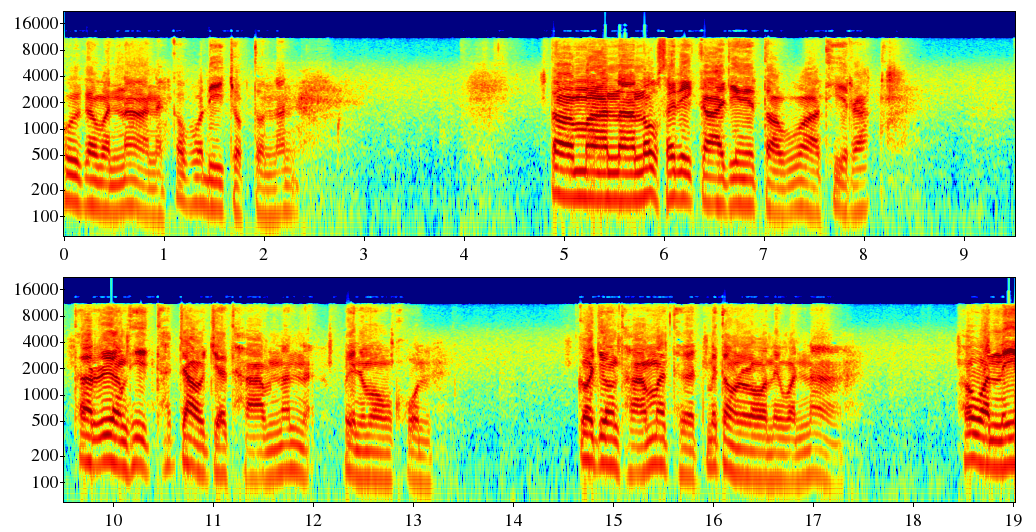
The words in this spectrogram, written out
คุยกันวันหน้านะก็พอดีจบตอนนั้น ต่อมานานกสริกาจึงตอบว่าที่รัก ถ้าเรื่องที่ท่าเจ้าจะถามนั้นเป็นมงคล ก็จงถามมาเถิดไม่ต้องรอในวันหน้า เพราะวันนี้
